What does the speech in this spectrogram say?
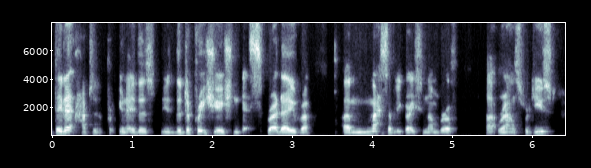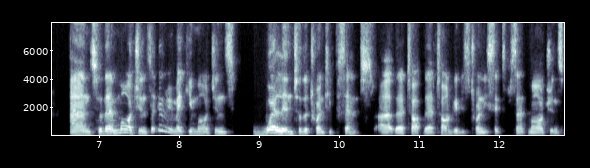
they don't have to, you know, there's the depreciation gets spread over a massively greater number of uh, rounds produced. And so their margins, they're going to be making margins well into the 20%. Uh, their, their target is 26% margins.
